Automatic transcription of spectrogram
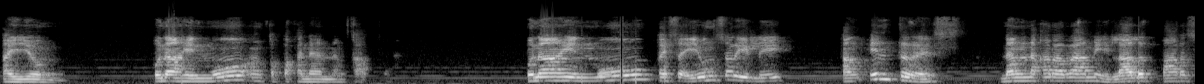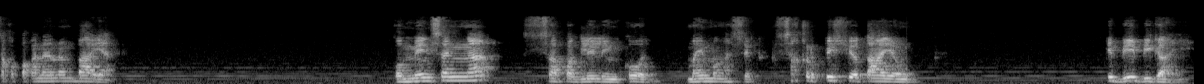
ay yung unahin mo ang kapakanan ng kapwa. Unahin mo kaysa iyong sarili ang interest ng nakararami, lalo't para sa kapakanan ng bayan. Kung minsan nga sa paglilingkod, may mga sakripisyo tayong ibibigay.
